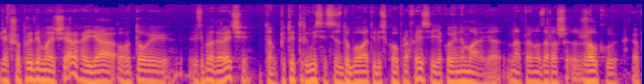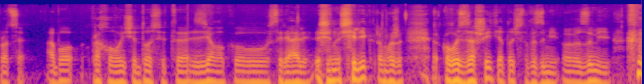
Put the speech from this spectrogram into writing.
Якщо прийде моя черга, я готовий зібрати речі, там піти три місяці здобувати військову професію, якої не маю. Я напевно зараз жалкую про це. Або враховуючи досвід е, зйомок у серіалі Жіночий лікар, може когось зашить, я точно е, зумію.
